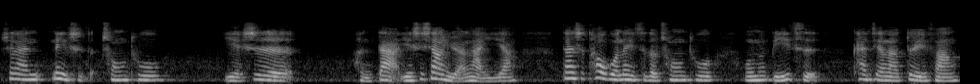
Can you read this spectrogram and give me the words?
虽然那次的冲突也是很大，也是像原来一样，但是透过那次的冲突，我们彼此。看见了对方，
